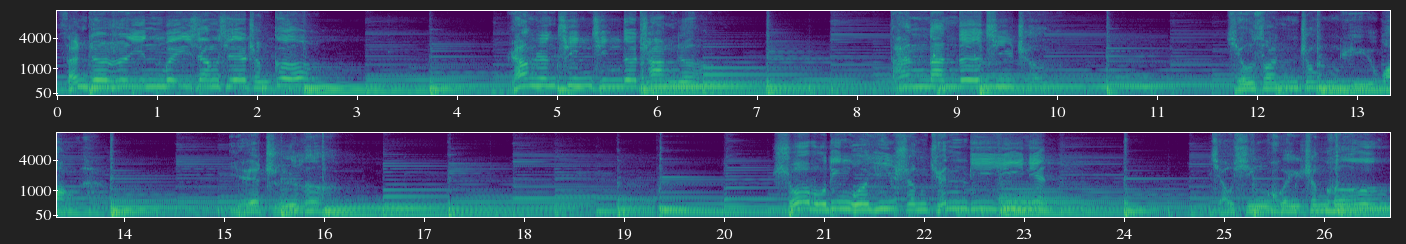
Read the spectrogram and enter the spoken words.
咱这是因为想写成歌，让人轻轻的唱着。淡淡的记着，就算终于忘了，也值了。说不定我一生涓滴一念，侥幸汇成河，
